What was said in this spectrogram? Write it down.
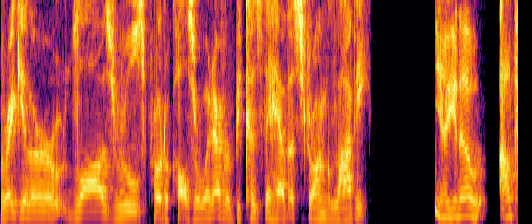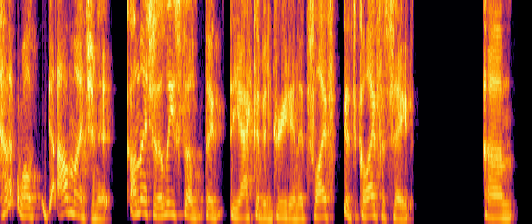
regular laws, rules, protocols, or whatever because they have a strong lobby. Yeah, you know, I'll tell. Well, I'll mention it. I'll mention at least the the, the active ingredient. It's life. It's glyphosate, um,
